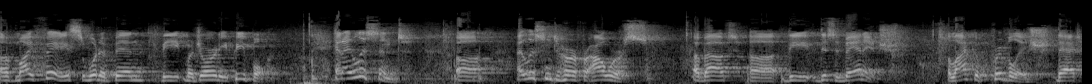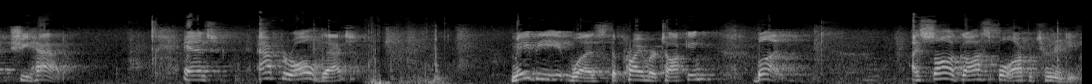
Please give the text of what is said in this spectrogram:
of my face would have been the majority people. And I listened. Uh, I listened to her for hours about uh, the disadvantage, the lack of privilege that she had. And after all that, maybe it was the primer talking, but I saw a gospel opportunity.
